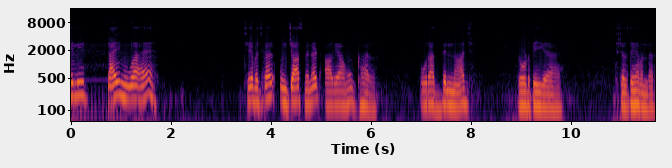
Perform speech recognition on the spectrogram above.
फाइनली टाइम हुआ है। छः बजकर उनचास मिनट आ गया हूँ घर। पूरा दिन आज रोड पे ही गया है। तो चलते हैं अंदर।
